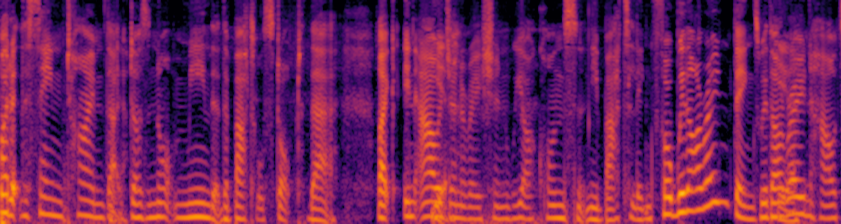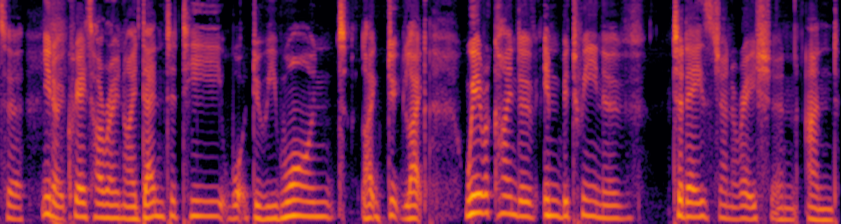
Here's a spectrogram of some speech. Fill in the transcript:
But at the same time, that Yeah. does not mean that the battle stopped there. like in our Yeah. generation we are constantly battling for with our own things with our Yeah. own how to you know create our own identity what do we want like do like we're a kind of in between of today's generation and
